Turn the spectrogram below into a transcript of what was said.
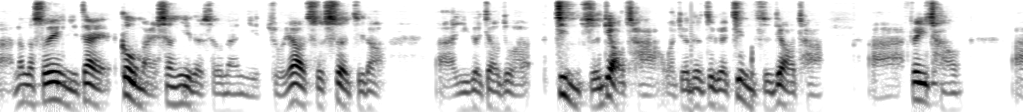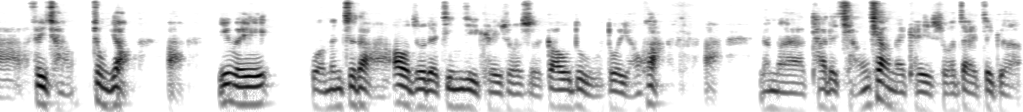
啊。那么所以你在购买生意的时候呢，你主要是涉及到啊一个叫做尽职调查，我觉得这个尽职调查啊非常啊非常重要啊，因为我们知道啊，澳洲的经济可以说是高度多元化啊。那么它的强项呢，可以说在这个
